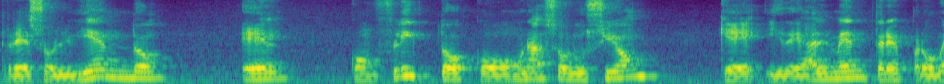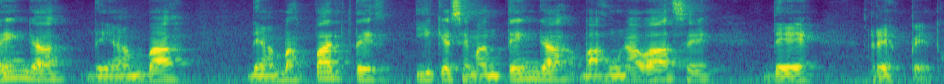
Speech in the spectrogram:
resolviendo el conflicto con una solución que idealmente provenga de ambas, de ambas partes y que se mantenga bajo una base de respeto.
